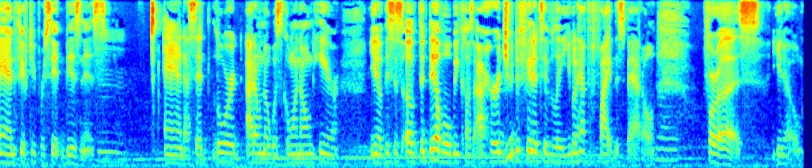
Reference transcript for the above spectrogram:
And 50% business. And I said, Lord, I don't know what's going on here. You know, this is of the devil because I heard you definitively. You're going to have to fight this battle Right. for us. You know,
